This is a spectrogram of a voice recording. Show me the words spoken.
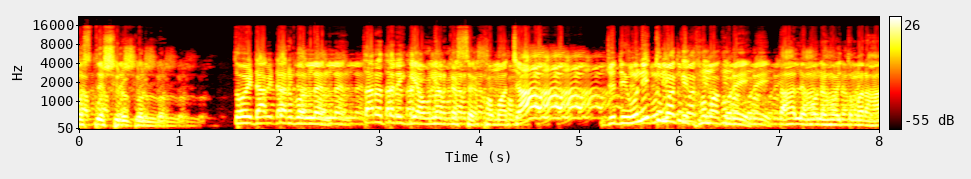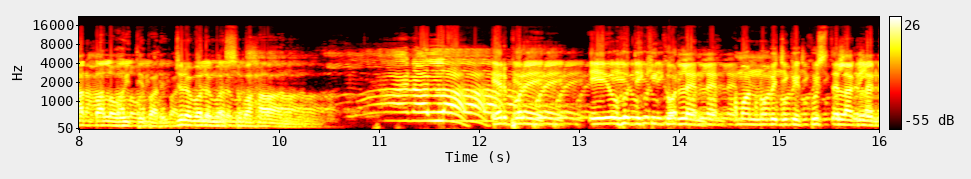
পচতে শুরু করল। তো ওই ডাক্তার বললেন তাড়াতাড়ি গিয়ে ওনার কাছে ক্ষমা চাও। যদি উনি তোমাকে ক্ষমা করে তাহলে মনে হয় তোমার হাত ভালো হইতে পারে। জুড়ে বলেন সুবহান এরপরে এই ইহুদি কি করলেন? আমার নবীজিকে খুঁজতে লাগলেন।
